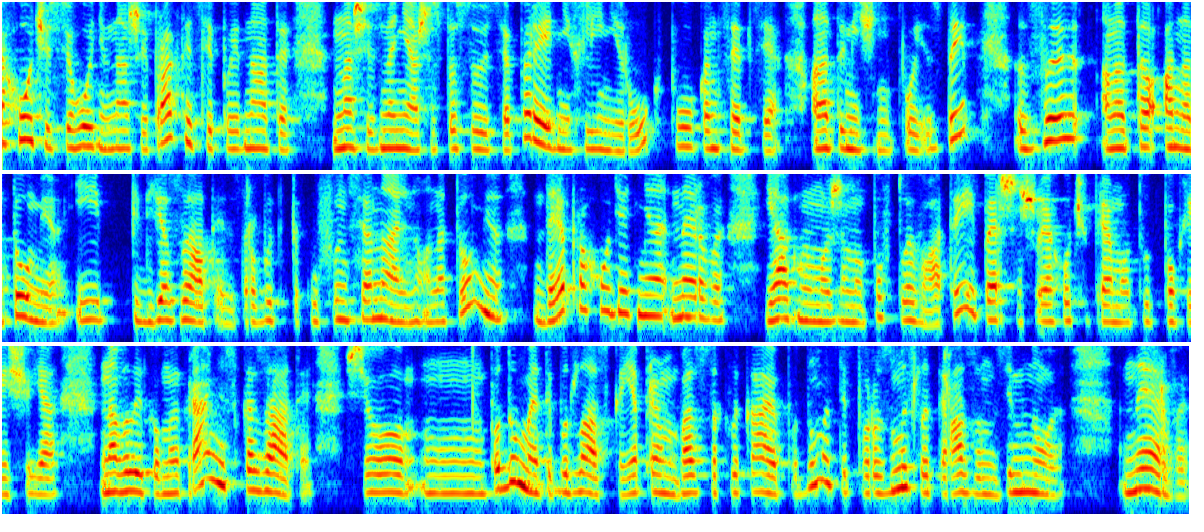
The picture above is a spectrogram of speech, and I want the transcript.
Я хочу сьогодні в нашій практиці поєднати наші знання, що стосуються передніх ліній рук по концепції анатомічні поїзди з анато- анатомією і підв'язати, зробити таку функціональну анатомію, де проходять нерви, як ми можемо повпливати. І перше, що я хочу прямо тут, поки що я на великому екрані сказати, що подумайте, будь ласка, я прямо вас закликаю подумати, порозмислити разом зі мною. Нерви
